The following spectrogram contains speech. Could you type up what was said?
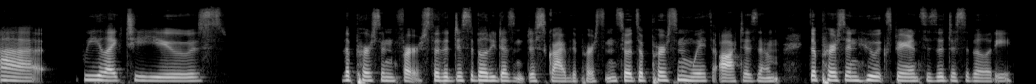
uh, we like to use the person first. So the disability doesn't describe the person. So it's a person with autism, the person who experiences a disability.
